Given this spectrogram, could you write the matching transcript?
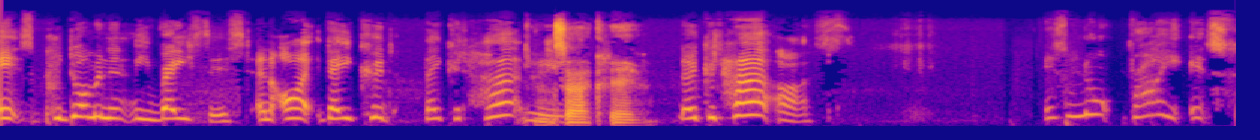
it's predominantly racist and I they could they could hurt me. Exactly. They could hurt us. It's not right. It's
